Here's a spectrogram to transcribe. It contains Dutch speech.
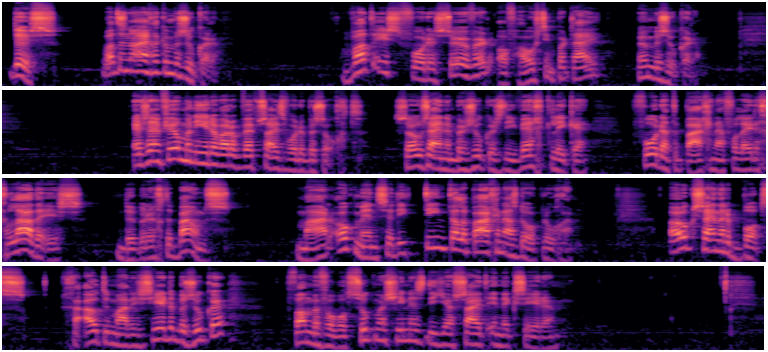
Dus, wat is nou eigenlijk een bezoeker? Wat is voor de server of hostingpartij een bezoeker? Er zijn veel manieren waarop websites worden bezocht. Zo zijn er bezoekers die wegklikken voordat de pagina volledig geladen is, de beruchte bounce. Maar ook mensen die tientallen pagina's doorploegen. Ook zijn er bots, geautomatiseerde bezoeken van bijvoorbeeld zoekmachines die jouw site indexeren.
